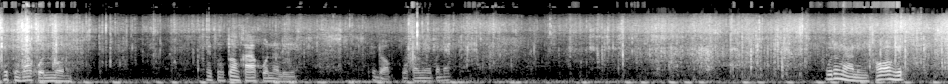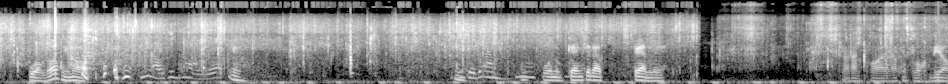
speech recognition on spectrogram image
เฮ็ดถึงขาขนบน เฮ็ดถึงต้องขาขนอะไรไอ้ดอกบัวกระเงยปะเนี่ยพูดตั้งนานหนึ่งเขาเอาเฮ็ดปวกดอกนี่เนาะนี่เอาที่ห้องเลยเออมันจะได้โคนแกงจะดับแป้นเลยกระดันพอแล้วครับป็นปลอกเดียว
